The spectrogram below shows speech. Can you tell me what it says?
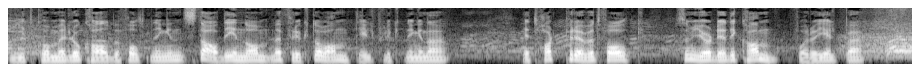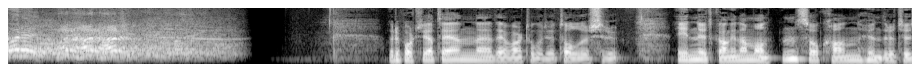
Hit kommer lokalbefolkningen stadig innom med frukt og vann til flyktningene. Et hardt prøvet folk som gjør det de kan for å hjelpe. Reporter i Aten, det var Tore Tollersrud. Innen utgangen av måneden så kan 100 000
